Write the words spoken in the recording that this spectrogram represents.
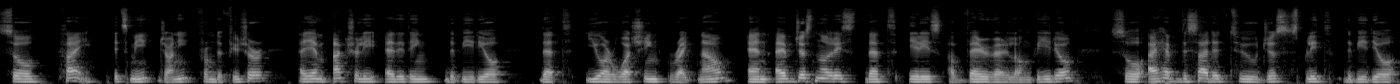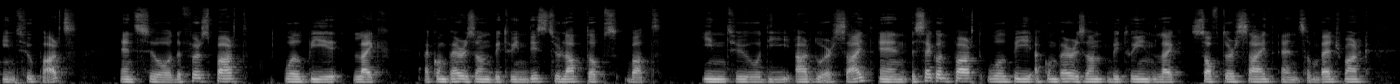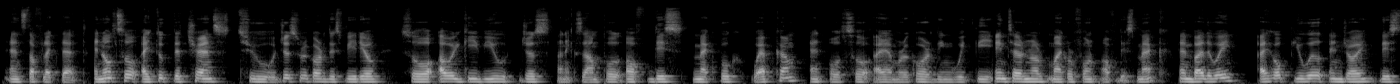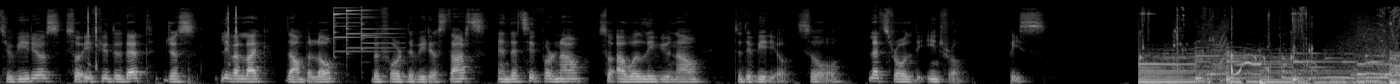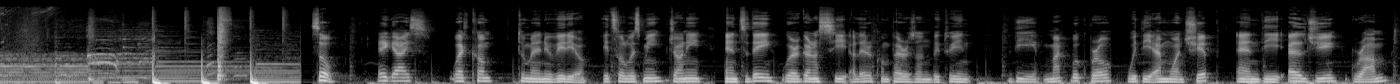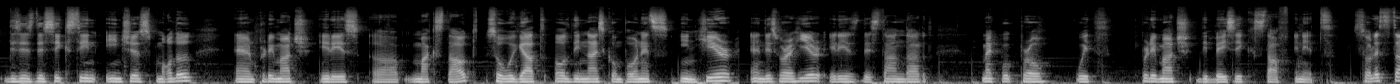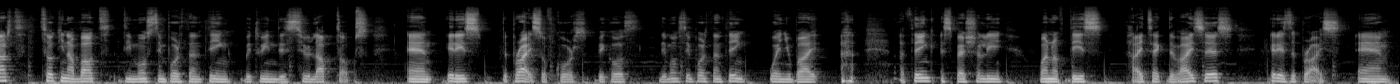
So, hi, it's me, Johnny, from the future. I am actually editing the video that you are watching right now, and I've just noticed that it is a very, very long video. So, I have decided to just split the video in two parts. And so, the first part will be like a comparison between these two laptops, but into the hardware side. And the second part will be a comparison between like software side and some benchmark and stuff like that. And also I took the chance to just record this video. So I will give you just an example of this MacBook webcam. And also I am recording with the internal microphone of this Mac. And by the way, I hope you will enjoy these two videos. So if you do that, just leave a like down below before the video starts. And that's it for now. So I will leave you now to the video. So let's roll the intro. Peace. So, hey guys, welcome to my new video. It's always me, Johnny, and today we're gonna see a little comparison between the MacBook Pro with the M1 chip and the LG Gram. This is the 16 inches model and pretty much it is uh, maxed out. So we got all the nice components in here and this right here, it is the standard MacBook Pro with pretty much the basic stuff in it. So let's start talking about the most important thing between these two laptops and it is the price of course because the most important thing when you buy a thing especially one of these high-tech devices it is the price. And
